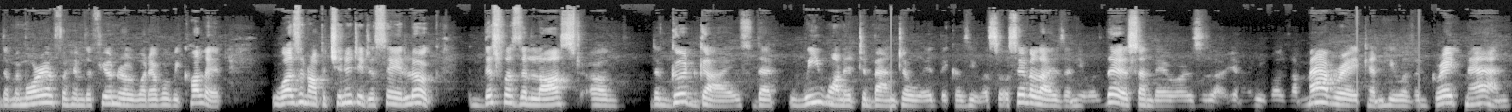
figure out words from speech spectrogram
the memorial for him, the funeral, whatever we call it, was an opportunity to say, look, this was the last of the good guys that we wanted to banter with because he was so civilized and he was this and there was, uh, you know, he was a maverick and he was a great man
